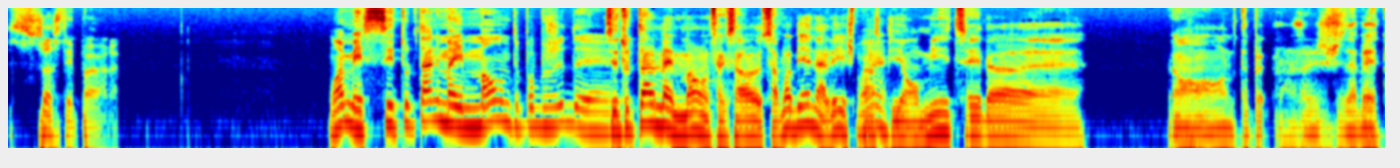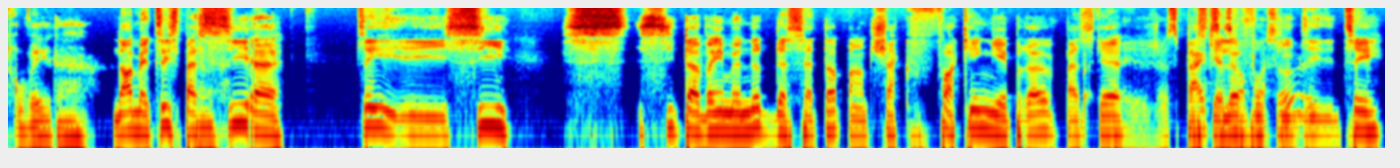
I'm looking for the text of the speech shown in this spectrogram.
Ça, c'était peur. Ouais, mais c'est tout le temps le même monde, t'es pas obligé de. C'est tout le temps le même monde. Fait que ça, va- ça va bien aller, je pense. Puis ils ont mis, tu sais, là, euh, on, je, je les avais trouvés, là. Non, mais tu sais, c'est parce que si, euh, tu sais, si, si, t'as 20 minutes de setup entre chaque fucking épreuve, parce que, Ben, J'espère parce que, que là, faut là. tu sais,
